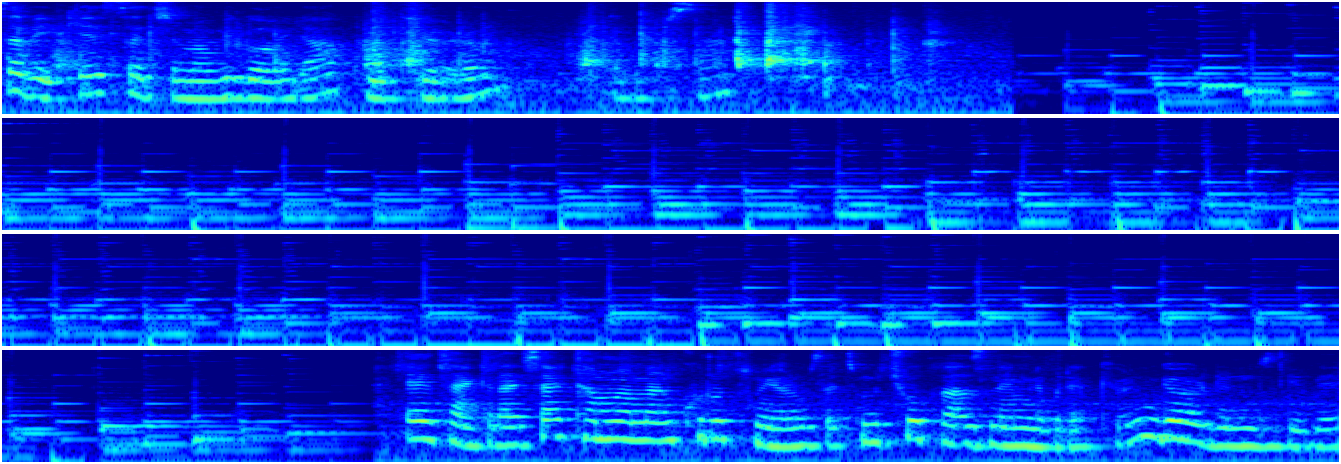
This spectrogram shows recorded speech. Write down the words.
Tabii ki saçımı Vigo'yla kurutuyorum. Güzel. Evet arkadaşlar tamamen kurutmuyorum saçımı. Çok az nemli bırakıyorum. Gördüğünüz gibi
